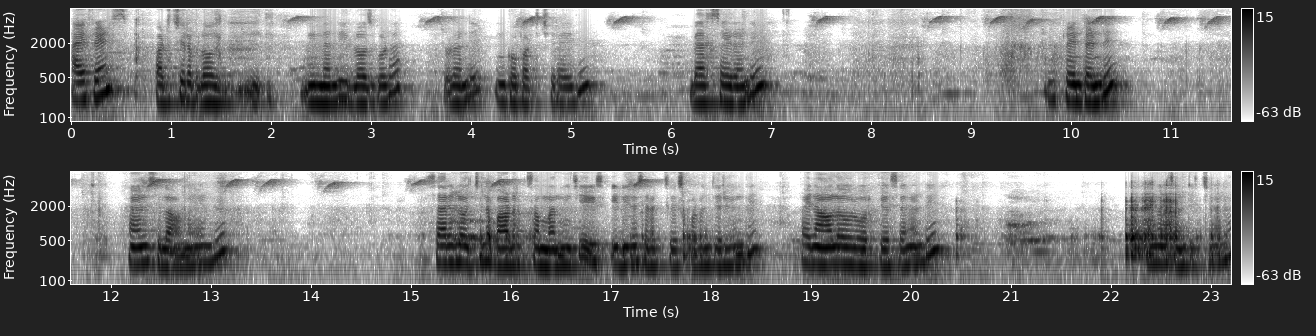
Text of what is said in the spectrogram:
హాయ్ ఫ్రెండ్స్ పట్టుచీర బ్లౌజ్ ఉందండి ఈ బ్లౌజ్ కూడా చూడండి. ఇంకో పట్టుచీర ఇది. బ్యాక్ సైడ్ అండి. ఫ్రంట్ అండి హ్యాండ్స్ ఇలా ఉన్నాయండి. శారీలో వచ్చిన బార్డర్కి సంబంధించి ఈ డిజైన్ సెలెక్ట్ చేసుకోవడం జరిగింది. పైన ఆల్ ఓవర్ వర్క్ చేశానండి. అందరూ అంటించాను.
